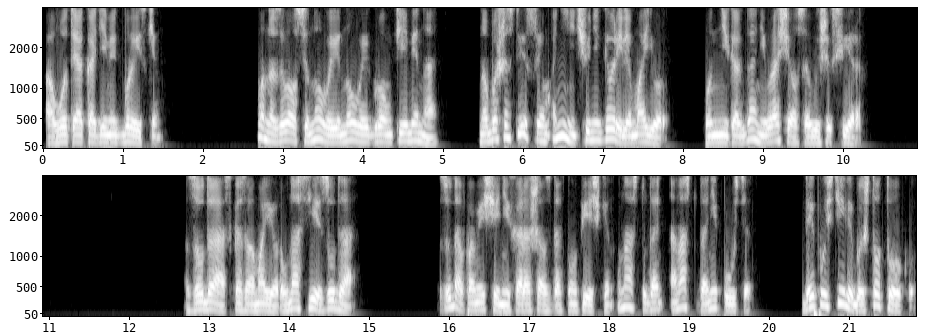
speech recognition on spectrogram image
а вот и академик Брыскин. Он называл все новые и новые громкие имена, но в большинстве своем они ничего не говорили майору. Он никогда не вращался в высших сферах. «Зуда», — сказал майор, — «у нас есть зуда». «Зуда в помещении хороша», — вздохнул Печкин, — «у нас туда, а нас туда не пустят». «Да и пустили бы, что толку?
